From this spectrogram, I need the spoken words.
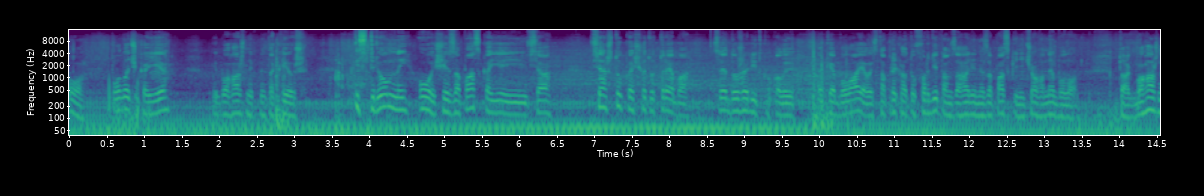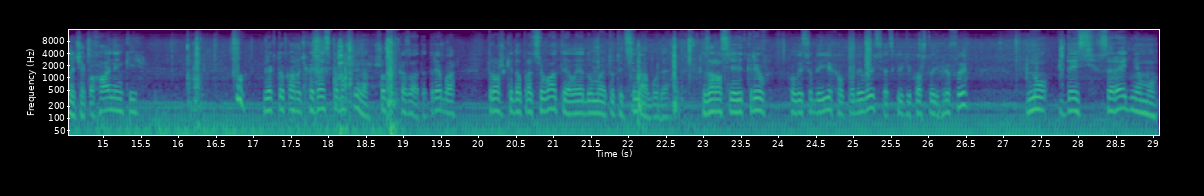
О, полочка є. І багажник не такий уж і стрьомний. О, ще й запаска є і вся, вся штука, що тут треба. Це дуже рідко, коли таке буває. Ось, наприклад, у Форді там взагалі не запаски, нічого не було. Так, багажничок охайненький. Ну, як то кажуть, хазяйська машина. Що тут казати? Треба трошки допрацювати, але я думаю, тут і ціна буде. Зараз я відкрив, коли сюди їхав, подивився, скільки коштують грифи. Ну, десь в середньому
